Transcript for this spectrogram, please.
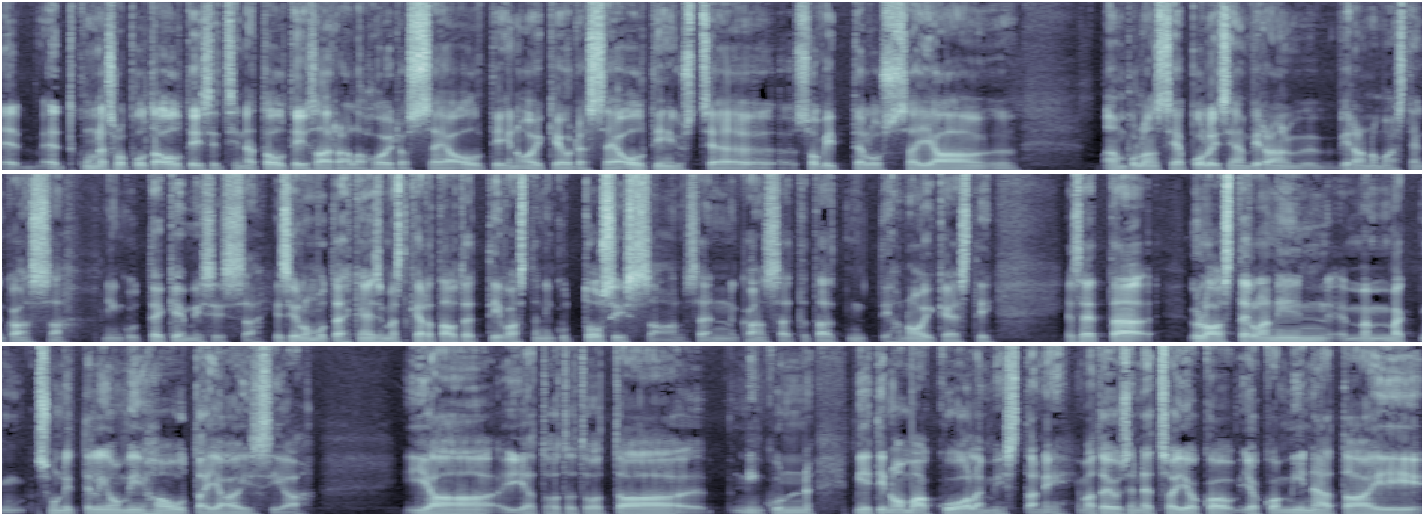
et, et kunnes lopulta oltiin sitten siinä, että oltiin sairaalahoidossa ja oltiin oikeudessa ja oltiin just siellä sovittelussa ja ambulanssi- ja poliisien viran, viranomaisten kanssa niin kuin tekemisissä. Ja silloin mutta ehkä ensimmäistä kertaa otettiin vasta niin kuin tosissaan sen kanssa, että tämä nyt ihan oikeasti. Ja se, että yläasteella niin mä, mä suunnittelin omia hautajaisia ja, ja tuota, tuota, niin kuin mietin omaa kuolemistani. Ja mä tajusin, että se on joko, joko minä tai –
